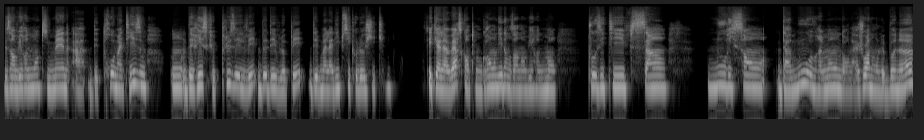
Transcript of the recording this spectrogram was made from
des environnements qui mènent à des traumatismes, ont des risques plus élevés de développer des maladies psychologiques. Et qu'à l'inverse, quand on grandit dans un environnement positif, sain, nourrissant d'amour, vraiment dans la joie, dans le bonheur,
